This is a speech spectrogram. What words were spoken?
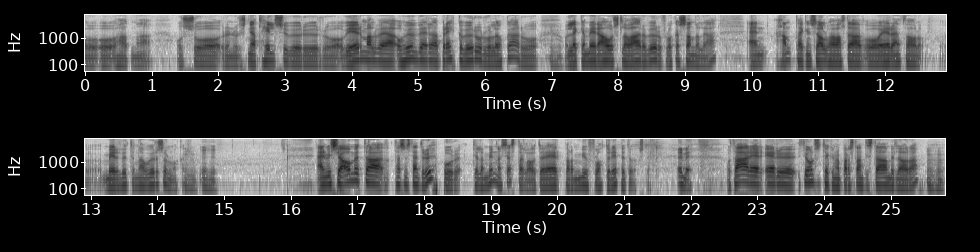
og, og hana og svo raun og veru snjall heilsuvörur og, og við erum alveg að, og höfum verið að breyka vörurúrvali okkar og, og leggja meira áherslu á aðra vöruflokka sannlega en handtækin sjálf hafa alltaf og eru ennþá uh, meiri hlutin af vörusölun okkar. Mm en við sjáum þetta, það sem stendur upp úr til að minna sérstaklega og þetta er bara mjög flottur ebitavöxtur og þar er, eru þjónsutekjuna bara standi í staða milli ára. Mhm.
